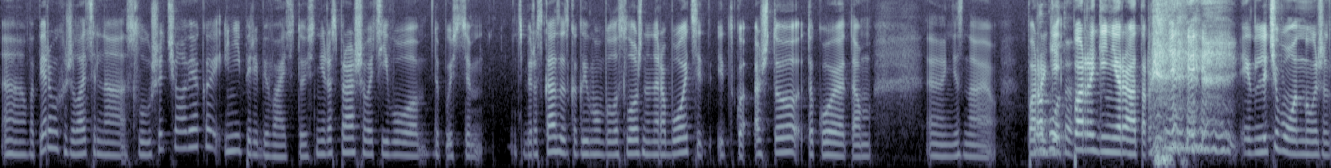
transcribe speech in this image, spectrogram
Э, Во-первых, желательно слушать человека и не перебивать, то есть не расспрашивать его, допустим, тебе рассказывают, как ему было сложно на работе, и такой, а что такое там, э, не знаю, пароге- парогенератор, и для чего он нужен?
